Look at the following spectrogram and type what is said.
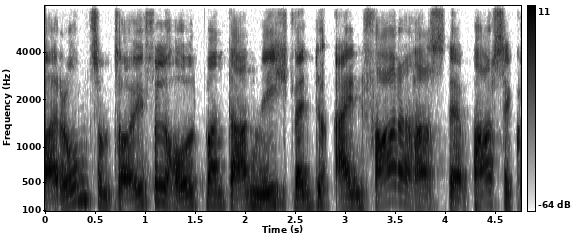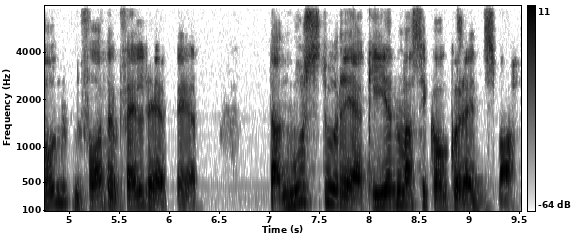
Warum zum Teufel holt man dann nicht, wenn du einen Fahrer hast, der ein paar Sekunden vor dem Feld herfährt, dann musst du reagieren, was die Konkurrenz macht.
